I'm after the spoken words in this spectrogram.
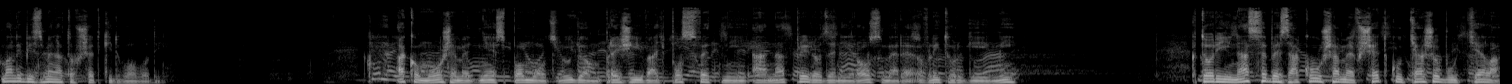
Mali by sme na to všetky dôvody. Ako môžeme dnes pomôcť ľuďom prežívať posvetný a nadprirodzený rozmer v liturgii my, ktorí na sebe zakúšame všetku ťažobu tela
